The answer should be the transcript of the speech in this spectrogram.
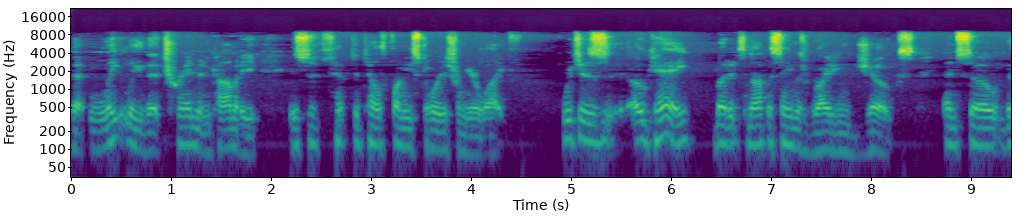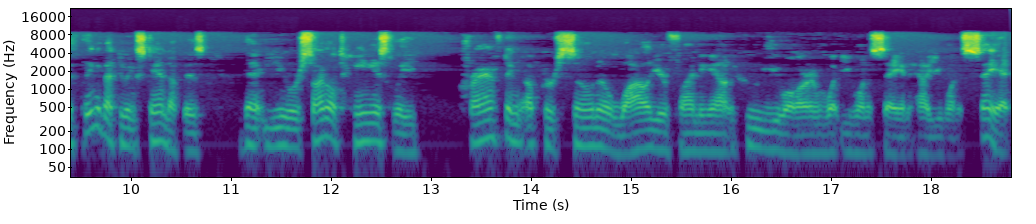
that lately the trend in comedy is to, to tell funny stories from your life, which is okay, but it's not the same as writing jokes. And so the thing about doing stand up is that you are simultaneously crafting a persona while you're finding out who you are and what you want to say and how you want to say it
